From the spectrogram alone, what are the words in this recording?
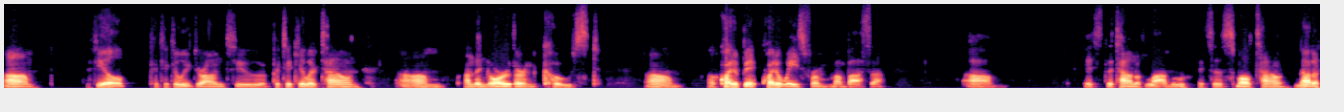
um, I feel particularly drawn to a particular town um, on the northern coast, um, quite a bit, quite a ways from Mombasa. Um, it's the town of Lamu. It's a small town, not a,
